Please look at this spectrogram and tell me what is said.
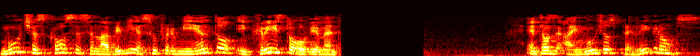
muchas cosas en la Biblia, sufrimiento y Cristo obviamente. Entonces hay muchos peligros.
